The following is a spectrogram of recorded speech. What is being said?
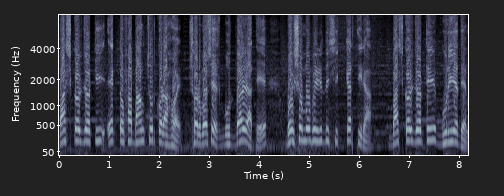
ভাস্কর্যটি একতফা ভাঙচুর করা হয়। সর্বশেষ বুধবার রাতে বৈষম্য বিরোধী শিক্ষার্থীরা ভাস্কর্যটি গুড়িয়ে দেন।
